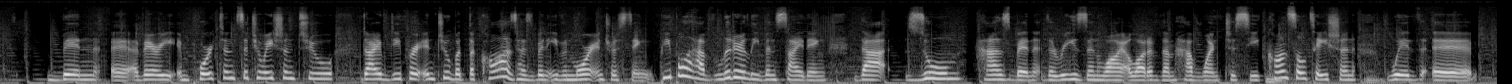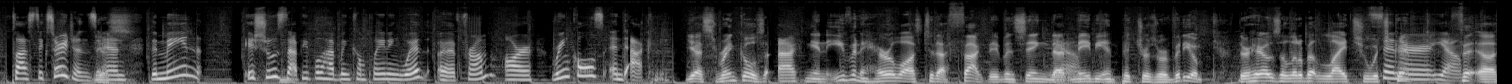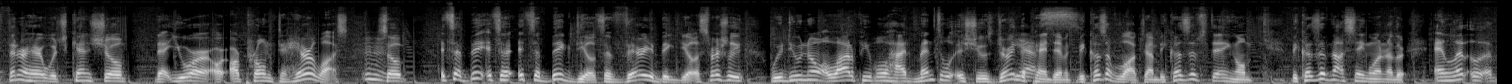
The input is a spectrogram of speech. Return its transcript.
been a, a very important situation to dive deeper into, but the cause has been even more interesting. People have literally been citing that Zoom has been the reason why a lot of them have went to seek consultation with uh, plastic surgeons, Yes. and the main issues that people have been complaining with uh, from are wrinkles and acne. Yes, wrinkles, acne, and even hair loss. To that fact, they've been seeing that Yeah. maybe in pictures or video, their hair is a little bit light, which Thinner, can yeah. thi- uh, thinner hair, which can show that you are are, are prone to hair loss. Mm-hmm. So. It's a big, it's a, it's a big deal. It's a very big deal. Especially, we do know a lot of people had mental issues during Yes. the pandemic because of lockdown, because of staying home, because of not seeing one another. And let, uh,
